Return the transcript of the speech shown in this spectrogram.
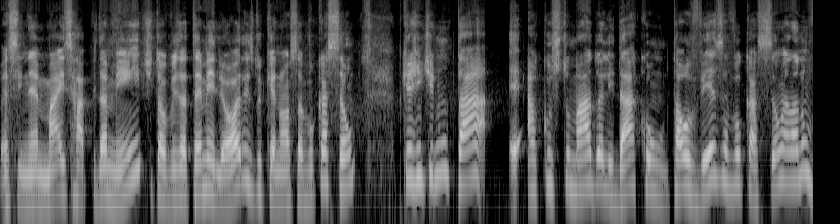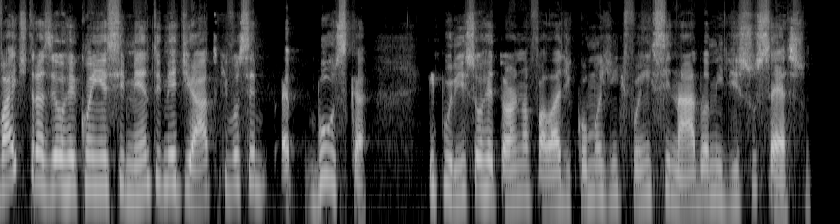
assim, né, mais rapidamente, talvez até melhores do que a nossa vocação, porque a gente não está é, acostumado a lidar com talvez a vocação ela não vai te trazer o reconhecimento imediato que você é, busca. E por isso eu retorno a falar de como a gente foi ensinado a medir sucesso.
